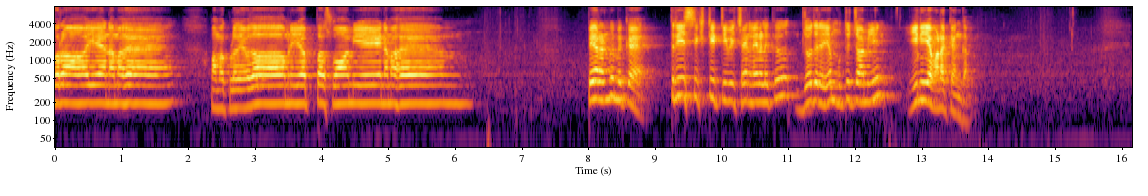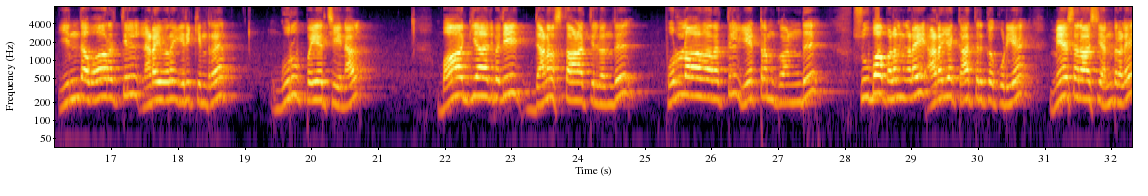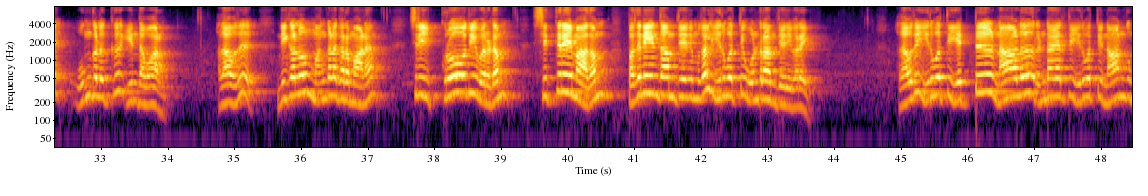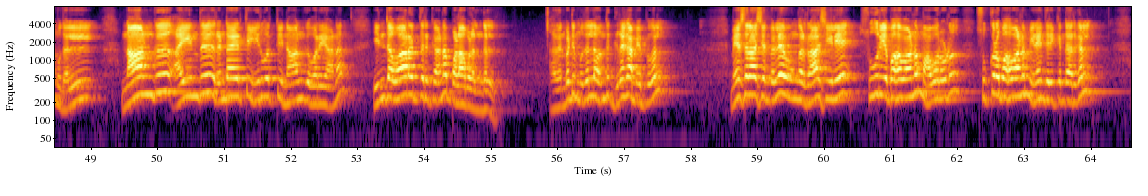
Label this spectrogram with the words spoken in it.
விக்னேஸ்வராய நமக. மம குலதேவதாமணியப்ப சுவாமியே நமக. பேரன்பு மிக்க த்ரீ சிக்ஸ்டி டிவி சேனல்களுக்கு ஜோதிடயம் முத்துச்சாமியின் இனிய வணக்கங்கள். இந்த வாரத்தில் நடைபெற இருக்கின்ற குரு பயிற்சியினால் பாக்யாதிபதி தனஸ்தானத்தில் வந்து பொருளாதாரத்தில் ஏற்றம் கண்டு சுப பலன்களை அடைய காத்திருக்கக்கூடிய மேசராசி அன்பர்களே உங்களுக்கு இந்த வாரம் அதாவது நிகழும் மங்களகரமான ஸ்ரீ குரோதி வருடம் சித்திரை மாதம் பதினைந்தாம் தேதி முதல் இருபத்தி ஒன்றாம் தேதி வரை அதாவது இருபத்தி எட்டு நாலு ரெண்டாயிரத்தி இருபத்தி நான்கு முதல் நான்கு ஐந்து ரெண்டாயிரத்தி இருபத்தி நான்கு வரையான இந்த வாரத்திற்கான பலாபலன்கள். அதன்படி முதல்ல வந்து கிரக அமைப்புகள் மேசராசி என்பதிலே உங்கள் ராசியிலே சூரிய பகவானும் அவரோடு சுக்கர பகவானும் இணைந்திருக்கின்றார்கள்.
